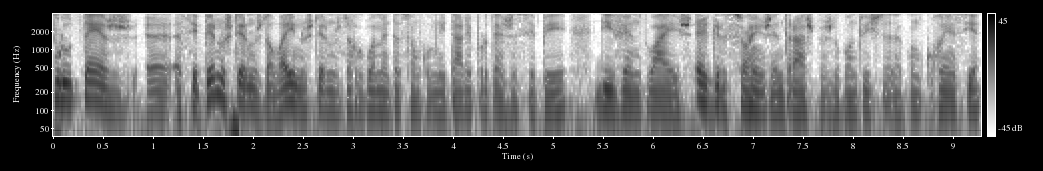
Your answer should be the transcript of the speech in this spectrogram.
protege uh, a CP, nos termos da lei, nos termos da regulamentação comunitária, protege a CP de eventuais agressões, entre aspas, do ponto de vista da concorrência,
